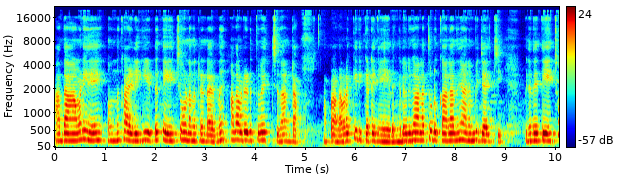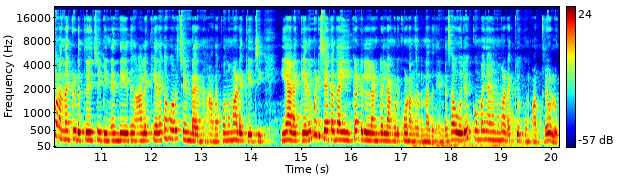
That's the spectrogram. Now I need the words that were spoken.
ആ ധാവണിയെ ഒന്ന് കഴുകിയിട്ട് തേച്ച് കൊണ്ടുവന്നിട്ടുണ്ടായിരുന്നു. അതവിടെ എടുത്ത് വെച്ചതാണ് കേട്ടോ അപ്പോൾ അതവിടെ ഇരിക്കട്ടെ. ഞാൻ ഏതെങ്കിലും ഒരു കാലത്ത് ഉടുക്കാമെന്ന് ഞാനും വിചാരിച്ച്. പിന്നെ ദേ തേച്ച് ഉണന്നൊക്കെ എടുത്ത് വെച്ച്. പിന്നെ എന്ത് ചെയ്ത്? അലക്കിയതൊക്കെ കുറച്ച് ഉണ്ടായിരുന്നു അതൊക്കെ ഒന്ന് മടക്കി വെച്ച്. ഈ അലക്കിയതും പിടിച്ചൊക്കെ ദാ ഈ കട്ടിലില്ലാണ്ട് എല്ലാം കൂടി കൊണ്ടുവന്നിടുന്നത്. എന്റെ സൗകര്യം വെക്കുമ്പോൾ ഞാനൊന്ന് മടക്കി വെക്കും. അത്രേ ഉള്ളൂ.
